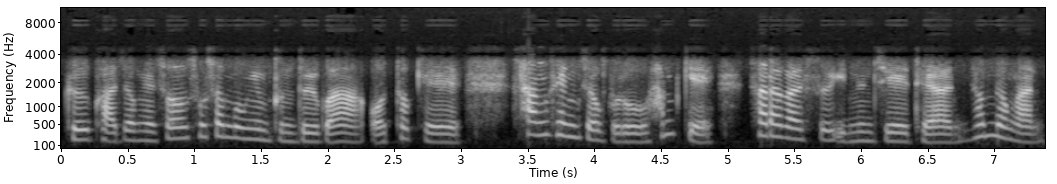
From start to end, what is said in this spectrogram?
그 과정에서 소상공인 분들과 어떻게 상생적으로 함께 살아갈 수 있는지에 대한 현명한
